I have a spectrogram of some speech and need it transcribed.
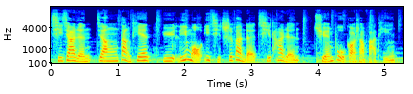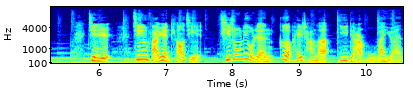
其家人将当天与李某一起吃饭的其他人全部告上法庭。近日，经法院调解，其中六人各赔偿了一点五万元。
